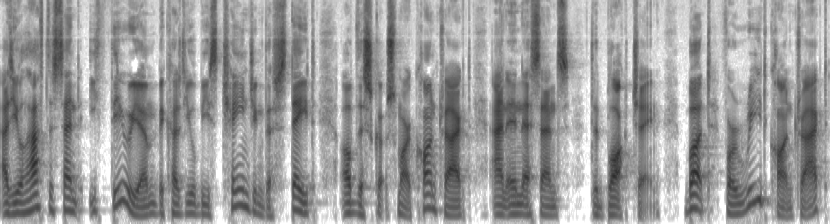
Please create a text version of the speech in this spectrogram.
as you'll have to send Ethereum because you'll be changing the state of the smart contract and in essence the blockchain. But for read contract,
